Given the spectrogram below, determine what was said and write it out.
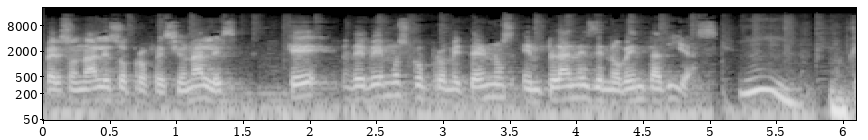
personales o profesionales que debemos comprometernos en planes de 90 días. Mm. Ok.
